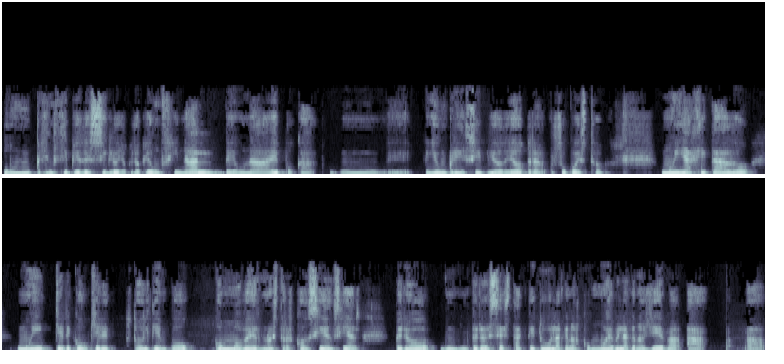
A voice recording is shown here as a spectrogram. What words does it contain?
un principio de siglo, yo creo que un final de una época mm, y un principio de otra, por supuesto, muy agitado, muy quiere, quiere todo el tiempo conmover nuestras conciencias, pero, mm, pero es esta actitud la que nos conmueve, la que nos lleva a, a,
